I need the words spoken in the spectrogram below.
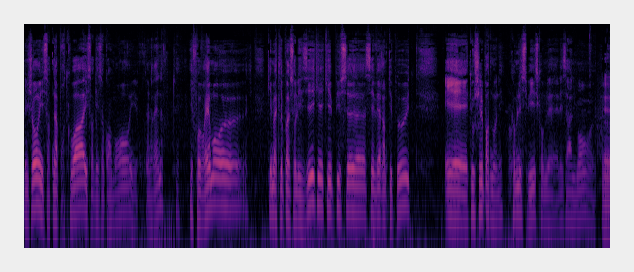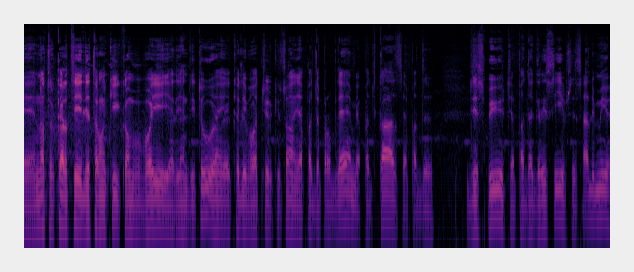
les gens, ils sortent n'importe quoi. Ils sortent des encombrants. Ils n'en ont rien à foutre. Il faut vraiment euh, qu'ils mettent le point sur les i, qu'ils puissent euh, un petit peu et toucher le porte-monnaie. Comme les Suisses, comme les, Allemands. euh. Notre quartier, il est tranquille, comme vous voyez, il n'y a rien du tout. hein. Il n'y a que les voitures qui sont, il n'y a pas de problème, il n'y a pas de casse, il n'y a pas de dispute, il n'y a pas d'agressif, c'est ça le mieux.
